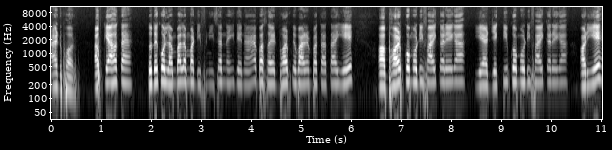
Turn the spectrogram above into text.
एडवर्ब अब क्या होता है? तो देखो लंबा लंबा डिफिनीशन नहीं देना है, बस एडवर्ब के बारे में बताता है ये। वर्ब को मॉडिफाई करेगा, ये एडजेक्टिव को मॉडिफाई करेगा और ये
